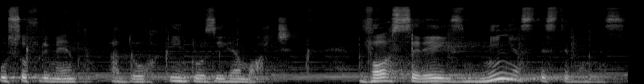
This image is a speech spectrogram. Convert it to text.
o sofrimento, a dor e inclusive a morte. Vós sereis minhas testemunhas.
